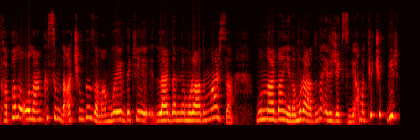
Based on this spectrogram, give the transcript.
kapalı olan kısımda açıldığı zaman bu evdekilerden ne muradın varsa bunlardan yana muradına ereceksin diyor. Ama küçük bir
